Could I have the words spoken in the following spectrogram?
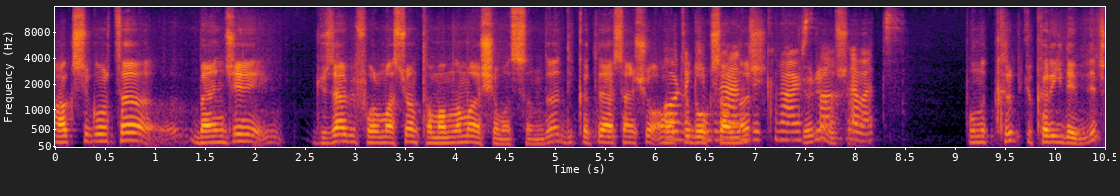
Aksigorta bence güzel bir formasyon tamamlama aşamasında. Dikkat edersen şu Oradaki 6.90'lar direnci kırarsa, görüyor musun? evet. bunu kırıp yukarı gidebilir.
